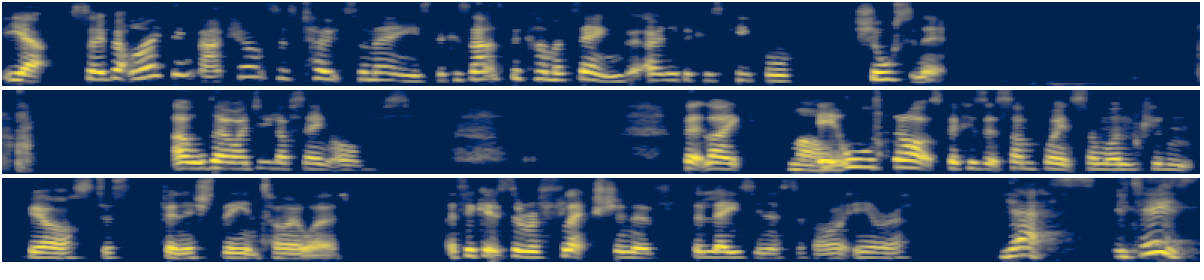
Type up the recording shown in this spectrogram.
Yeah. So, but I think that counts as totes the maze because that's become a thing, but only because people shorten it. Although I do love saying ovs. But like it all starts because at some point someone couldn't be asked to finish the entire word. I think it's a reflection of the laziness of our era. Yes, it is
